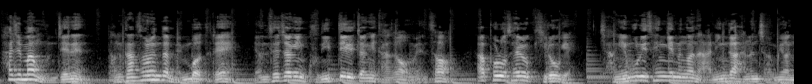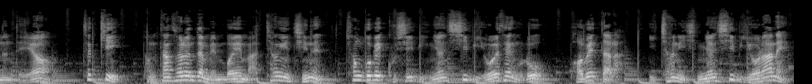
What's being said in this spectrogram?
하지만 문제는 방탄소년단 멤버들의 연쇄적인 군입대 일정이 다가오면서 앞으로 세울 기록에 장애물이 생기는 건 아닌가 하는 점이었는데요. 특히 방탄소년단 멤버의 맏형인 진은 1992년 12월생으로 법에 따라 2020년 12월 안에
